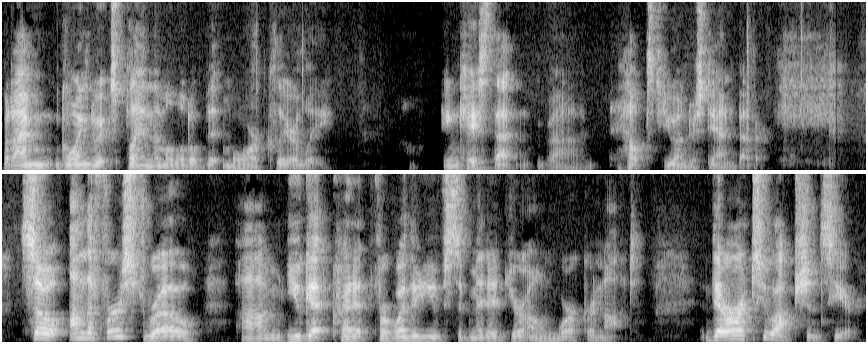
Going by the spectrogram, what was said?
but I'm going to explain them a little bit more clearly in case that uh, helps you understand better. So on the first row, um, you get credit for whether you've submitted your own work or not. There are two options here.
